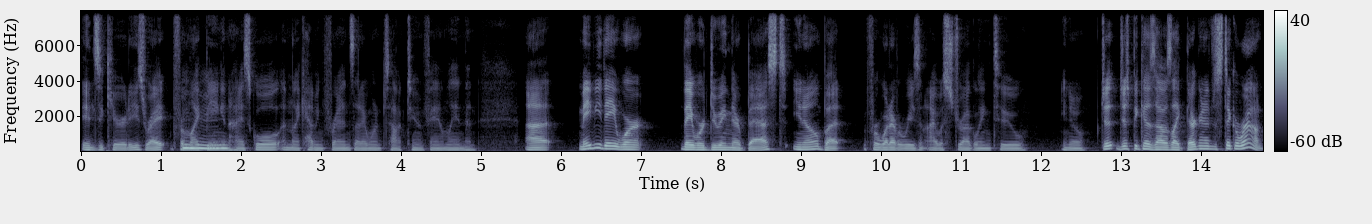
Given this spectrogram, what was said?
insecurities right from like being Mhm. in high school and like having friends that i wanted to talk to and family and then uh maybe they weren't they were doing their best you know but for whatever reason i was struggling to you know just just because i was like they're gonna just stick around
